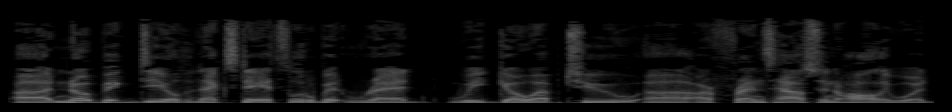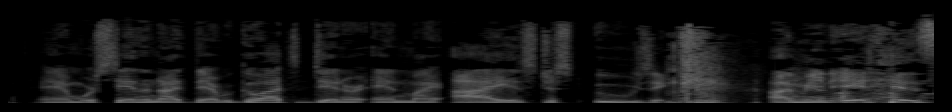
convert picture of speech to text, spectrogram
Uh, no big deal. The next day, it's a little bit red. We go up to uh, our friend's house in Hollywood, and we're staying the night there. We go out to dinner, and my eye is just oozing. I mean, it is.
